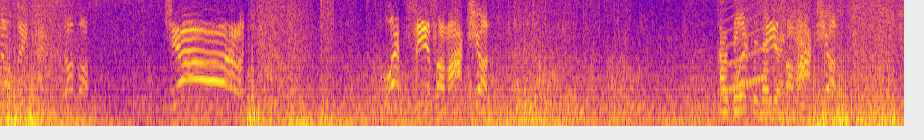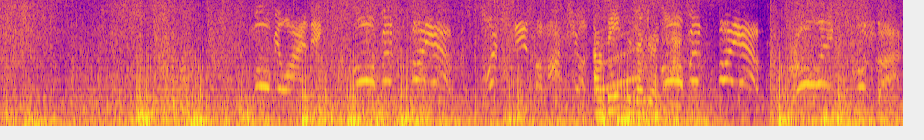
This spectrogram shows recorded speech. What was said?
Nothing can stop us! Charge! Let's see some action! Our base is Let's under see some attack. action! Mobilizing! Open fire! Let's see some action! Our base is under attack. Open fire! Rolling thunder!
